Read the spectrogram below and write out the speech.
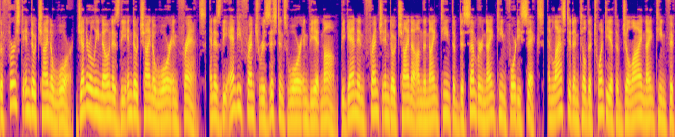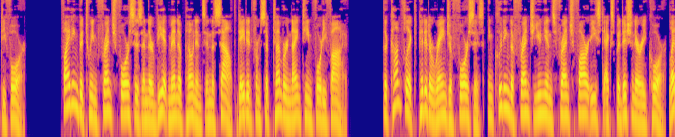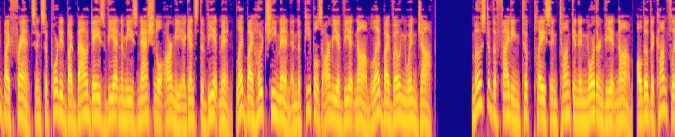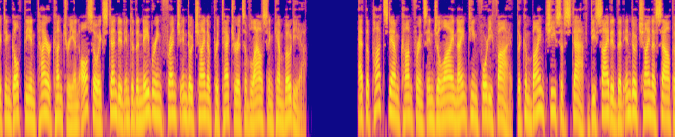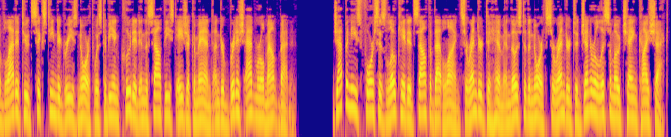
The First Indochina War generally known as the Indochina War in France, and as the Anti-French Resistance War in Vietnam began in French Indochina on 19 December 1946, and lasted until 20 July 1954. Fighting between French forces and their Viet Minh opponents in the south dated from September 1945. The conflict pitted a range of forces, including the French Union's French Far East Expeditionary Corps, led by France and supported by Bao Dai's Vietnamese National Army against the Viet Minh, led by Ho Chi Minh and the People's Army of Vietnam led by Vo Nguyen Giap. Most of the fighting took place in Tonkin in northern Vietnam, although the conflict engulfed the entire country and also extended into the neighboring French Indochina protectorates of Laos and Cambodia. At the Potsdam Conference in July 1945, the combined chiefs of staff decided that Indochina south of latitude 16 degrees north was to be included in the Southeast Asia Command under British Admiral Mountbatten. Japanese forces located south of that line surrendered to him and those to the north surrendered to Generalissimo Chiang Kai-shek.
